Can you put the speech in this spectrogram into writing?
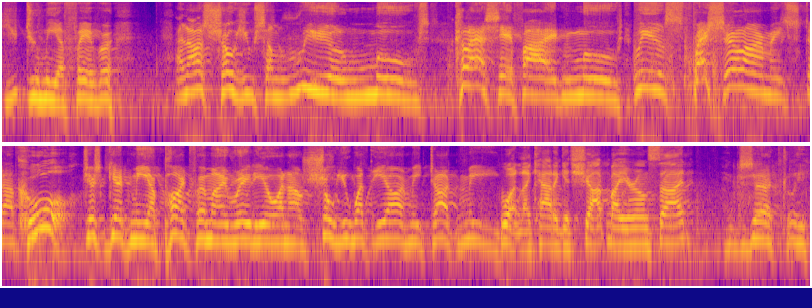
You do me a favor, and I'll show you some real moves. Classified moves. Real special army stuff. Cool. Just get me a part for my radio, and I'll show you what the army taught me. What, like how to get shot by your own side? Exactly.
